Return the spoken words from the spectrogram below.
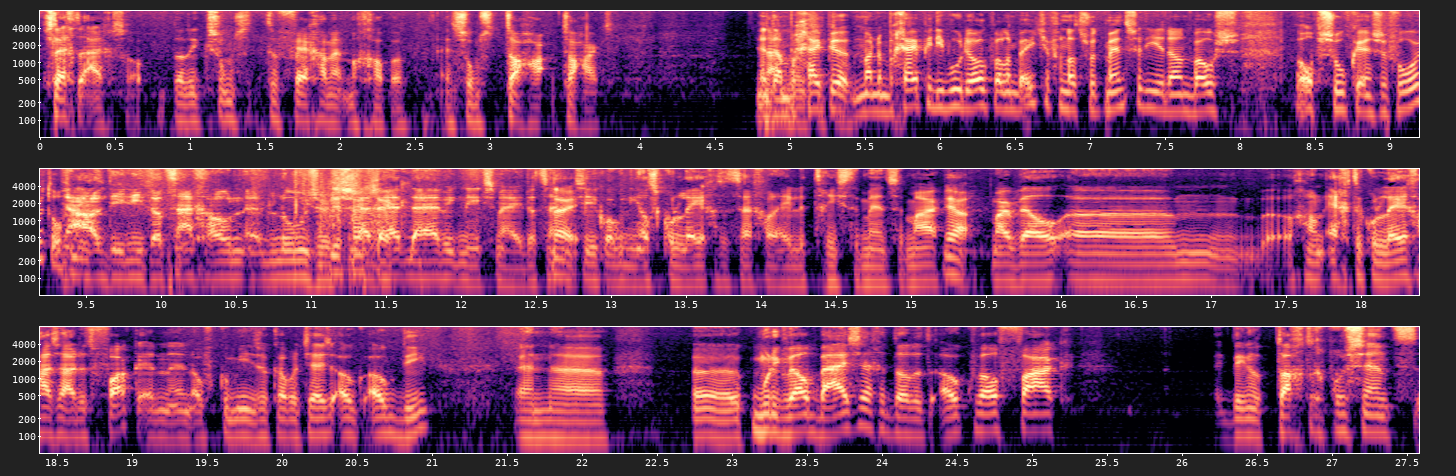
slechte eigenschap. Dat ik soms te ver ga met mijn grappen. En soms te, hard te hard. En Nou, dan begrijp je maar dan begrijp je die woede ook wel een beetje van dat soort mensen die je dan boos opzoeken enzovoort? Of Nou, niet? die niet. Dat zijn gewoon eh, losers. Ja, daar, heb ik niks mee. Dat, zijn, Nee. ik ook niet als collega's. Dat zijn gewoon hele trieste mensen. Maar, Ja. maar wel ehm, gewoon echte collega's uit het vak. En, en over comedians en cabaretiers ook, ook die. En eh, eh, moet ik wel bijzeggen dat het ook wel vaak... Ik denk dat 80%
